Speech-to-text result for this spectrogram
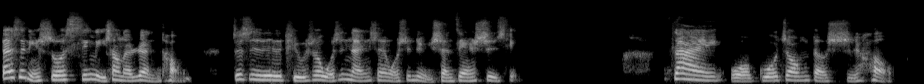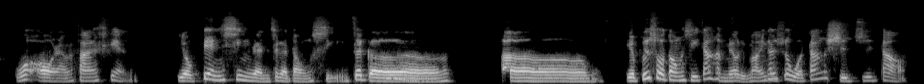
但是你说心理上的认同，就是比如说我是男生，我是女生这件事情，在我国中的时候，我偶然发现。有变性人这个东西，这个呃，也不是说东西，这样很没有礼貌。应该说，我当时知道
